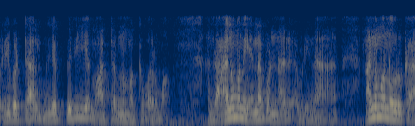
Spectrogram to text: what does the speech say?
வழிபட்டால் மிகப்பெரிய மாற்றம் நமக்கு வருமா? அந்த அனுமன் என்ன பண்ணார் அப்படின்னா அனுமன் ஒரு கா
